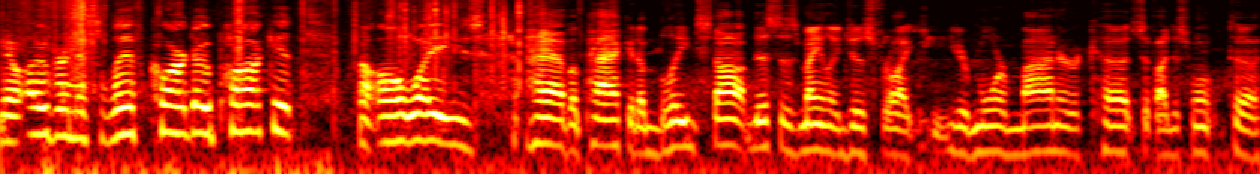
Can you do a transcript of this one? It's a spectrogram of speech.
Now over in this left cargo pocket, I always have a packet of bleed stop. This is mainly just for like your more minor cuts. If I just want to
